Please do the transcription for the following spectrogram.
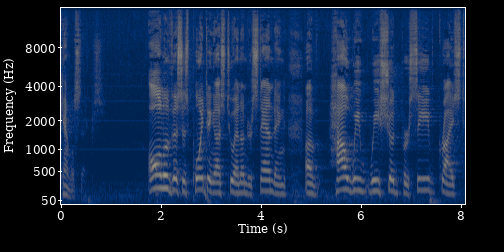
candlesticks. All of this is pointing us to an understanding of how we, we should perceive Christ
